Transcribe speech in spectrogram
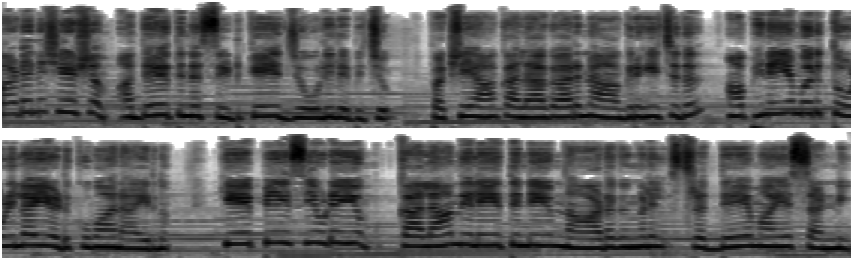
പഠനശേഷം അദ്ദേഹത്തിന് സിഡ്കയെ ജോലി ലഭിച്ചു. പക്ഷേ ആ കലാകാരൻ ആഗ്രഹിച്ചത് അഭിനയം ഒരു തൊഴിലായി എടുക്കുവാനായിരുന്നു. കെ പി എസ് സിയുടെയും കലാനിലയത്തിന്റെയും നാടകങ്ങളിൽ ശ്രദ്ധേയമായ സണ്ണി.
